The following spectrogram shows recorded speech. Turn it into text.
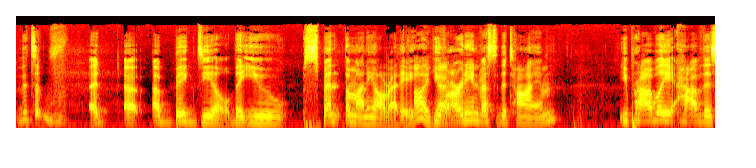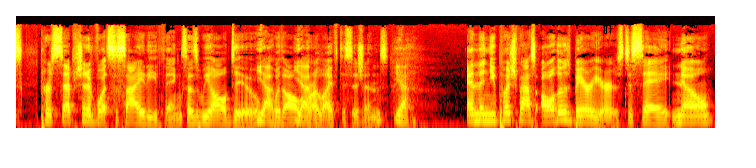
that's a a, a, a big deal that you spent the money already. Oh, yeah. You've already invested the time. You probably have this perception of what society thinks, as we all do, Yeah, with all yeah. of our life decisions. Yeah. And then you push past all those barriers to say, no,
